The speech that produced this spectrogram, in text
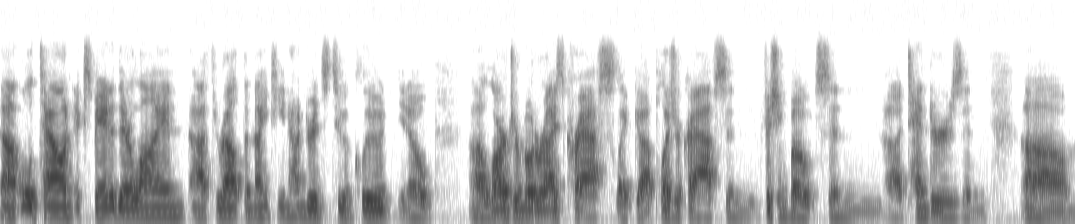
uh, Old Town expanded their line throughout the 1900s to include, you know, uh, larger motorized crafts like uh, pleasure crafts and fishing boats and uh, tenders and um,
